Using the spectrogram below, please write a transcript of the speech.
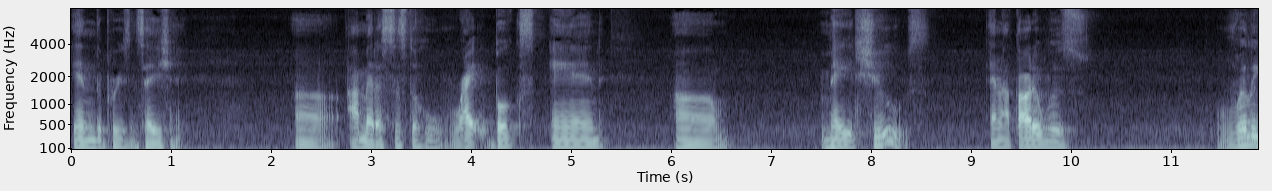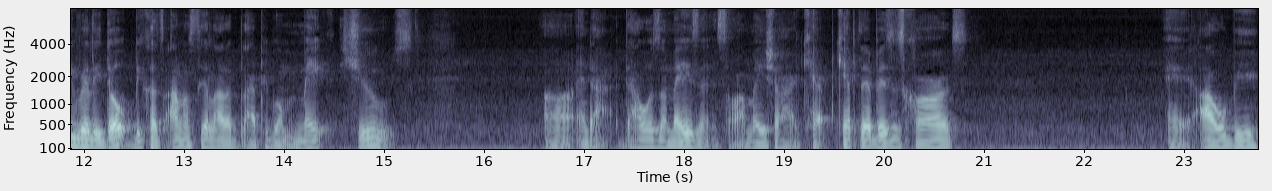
in the presentation. Uh, I met a sister who write books and um, made shoes, and I thought it was really really dope because I don't see a lot of black people make shoes. Uh, and that that was amazing. So I made sure I kept kept their business cards, and I will be.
